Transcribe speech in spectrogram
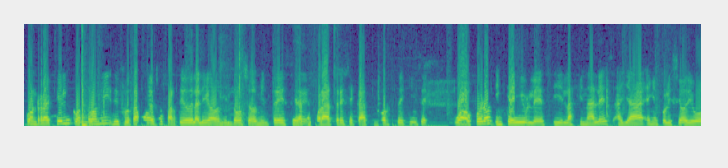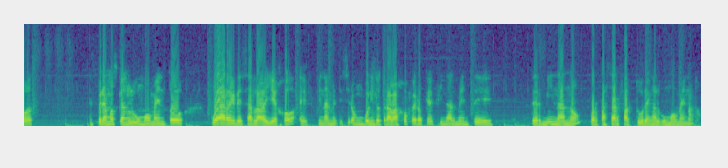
con Raquel y con Tony disfrutamos de esos partidos de la liga 2012, 2013, la temporada 13, 14, 15. Wow, fueron increíbles. Y las finales allá en el Coliseo de Voz Esperemos que en algún momento pueda regresar la Vallejo. Eh, finalmente hicieron un bonito trabajo, pero que finalmente termina, ¿no? Por pasar factura en algún momento.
